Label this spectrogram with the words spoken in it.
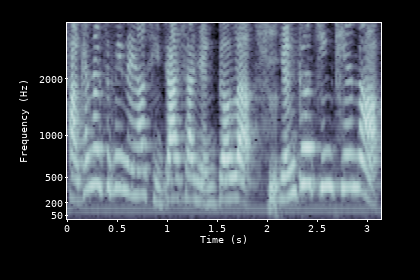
好，看到这边呢，要请教一下仁哥了。是仁哥，今天呢，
